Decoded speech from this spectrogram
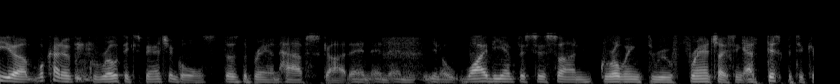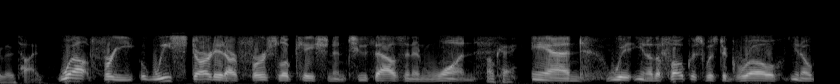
The, uh, what kind of growth expansion goals does the brand have, Scott? And, and, and you know, why the emphasis on growing through franchising at this particular time? Well, for we started our first location in 2001. Okay. and we you know the focus was to grow you know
